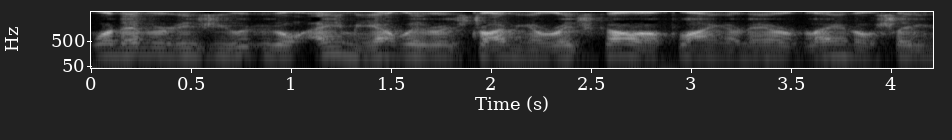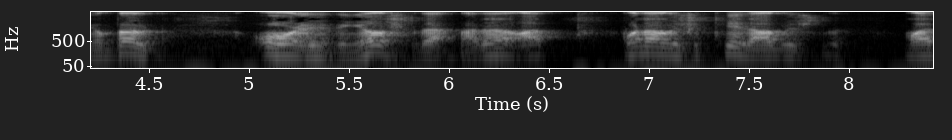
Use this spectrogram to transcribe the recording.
whatever it is you, you're aiming at, whether it's driving a race car or flying an aeroplane or sailing a boat or anything else for that matter. I, when I was a kid, I was my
